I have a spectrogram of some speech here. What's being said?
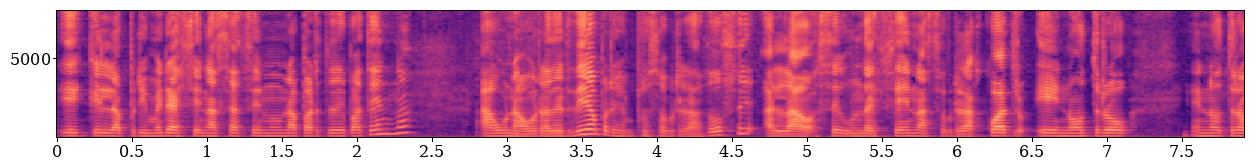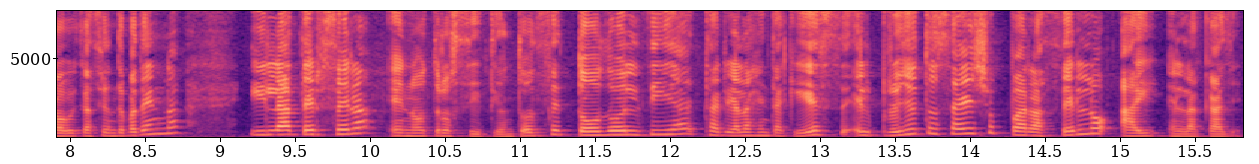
eh, que la primera escena se hace en una parte de Paterna a una hora del día, por ejemplo, sobre las 12, a la segunda escena sobre las 4 en otro en otra ubicación de Paterna y la tercera en otro sitio. Entonces, todo el día estaría la gente aquí. Es, el proyecto se ha hecho para hacerlo ahí, en la calle.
